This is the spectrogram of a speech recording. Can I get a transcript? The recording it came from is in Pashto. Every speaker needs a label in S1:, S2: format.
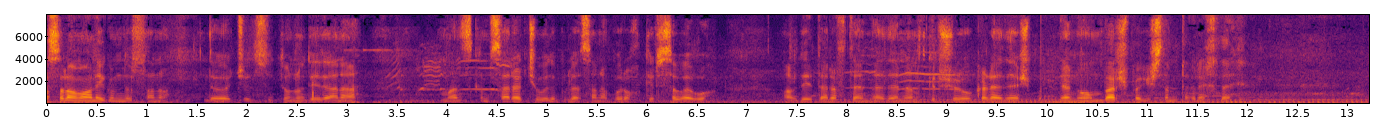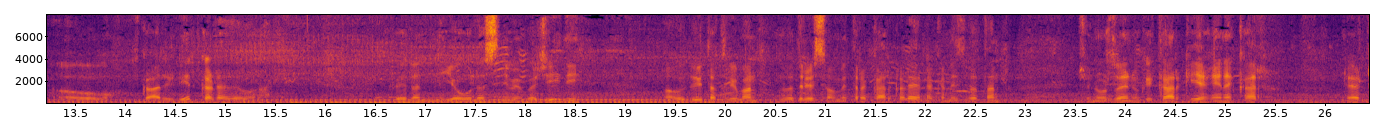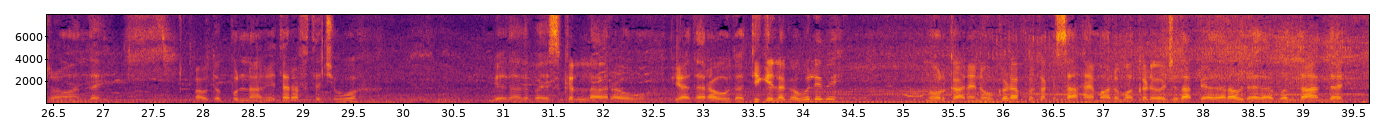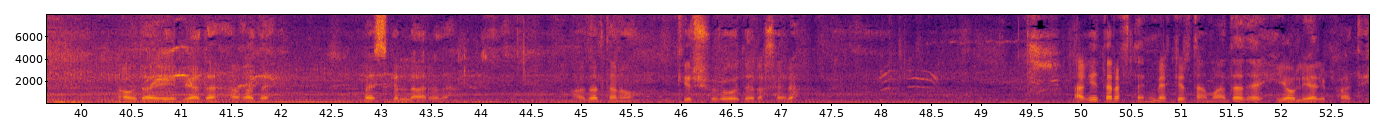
S1: السلام علیکم دوستانو د چلسوتونو د دانه منځ کوم سرک چې و د پلاسانه پورې ښکر سوی و او دې طرف ته د نن کر شروع کړی دی د نومبر شپږشتم تاریخ دی او کار یې ډېر کړی دی ونه فعلا یولس نیمې بجې دي او دوی تقریبا دوه درې سوه متره کار کړی لکه نسبتا چې نور ځایونو کې کار کوي هغې نه کار ټیټ روان دی او د پل نه هغې طرف ته چې وو بیا دا د بایسکل لاره او پیاده رو د تیږې لګولې وې نور کار یې نه و کړی خو لکه ساحه یې معلومه کړې وه چې دا پیاده رو دی دا ګلدان دی او دا یې پیاده هغه دی بایسکل لاره ده او دلته نو کیر شروع ده له خیره هغې طرف ته بیا کیر ته آماده دی یو لیارې پاتې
